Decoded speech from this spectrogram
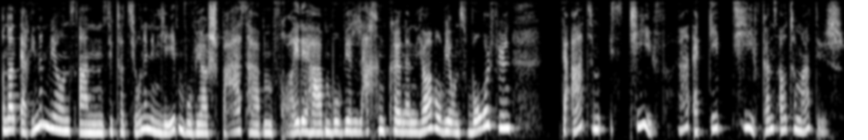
Und dann erinnern wir uns an Situationen im Leben, wo wir Spaß haben, Freude haben, wo wir lachen können, ja, wo wir uns wohlfühlen. Der Atem ist tief, ja, er geht tief, ganz automatisch.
